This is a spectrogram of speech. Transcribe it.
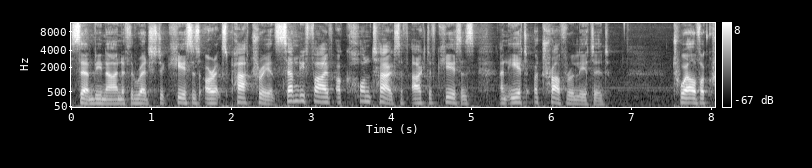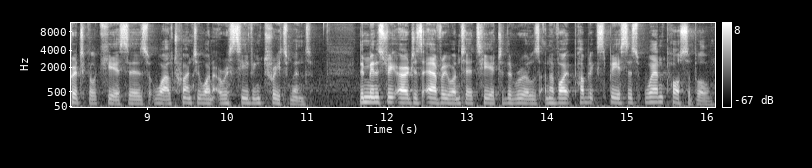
79 of the registered cases are expatriates, 75 are contacts of active cases, and 8 are travel related. 12 are critical cases, while 21 are receiving treatment. The Ministry urges everyone to adhere to the rules and avoid public spaces when possible.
